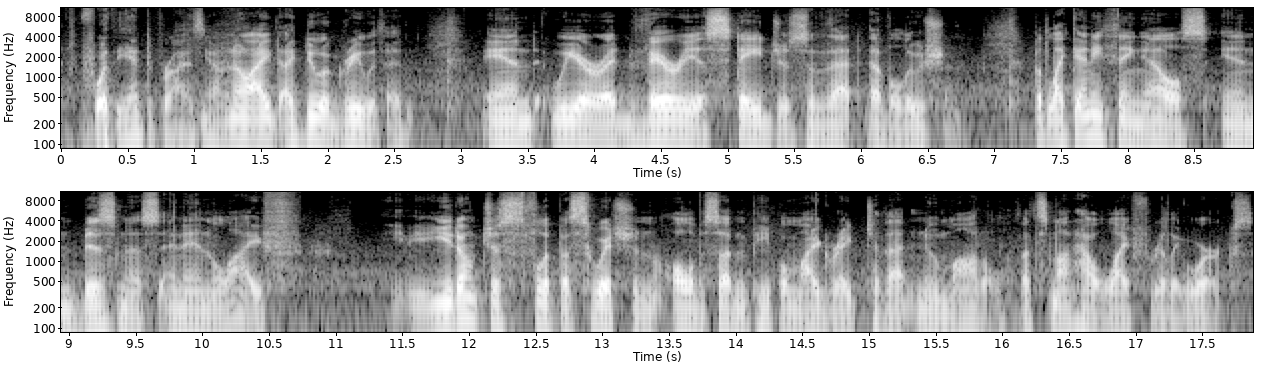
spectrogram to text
for the enterprise? Yeah, no, I, I do agree with it. And we are at various stages of that evolution. But like anything else in business and in life, you don't just flip a switch and all of a sudden people migrate to that new model. That's not how life really works.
